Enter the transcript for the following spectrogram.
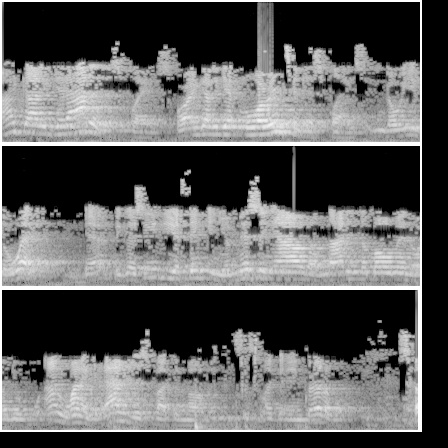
I got to get out of this place, or I got to get more into this place. It can go either way. Yeah, because either you're thinking you're missing out or not in the moment, or you I want to get out of this fucking moment. It's just fucking incredible. So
